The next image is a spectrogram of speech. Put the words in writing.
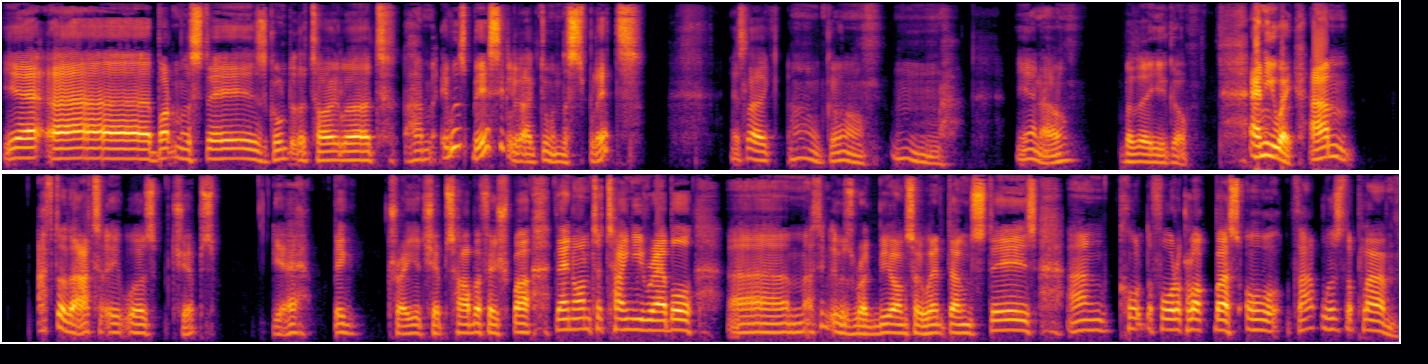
Yeah, uh, bottom of the stairs, going to the toilet. Um, it was basically like doing the splits. It's like, oh god, hmm, you know. But there you go. Anyway, um, after that it was chips. Yeah, big tray of chips, harbour fish bar. Then on to Tiny Rebel. Um, I think there was rugby on, so I went downstairs and caught the four o'clock bus. Oh, that was the plan.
